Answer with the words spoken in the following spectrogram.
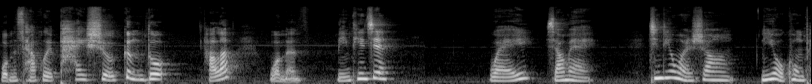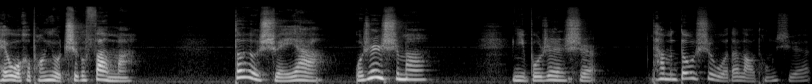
我们才会拍摄更多。好了，我们明天见。喂，小美，今天晚上。你有空陪我和朋友吃个饭吗？都有谁呀？我认识吗？你不认识，他们都是我的老同学。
